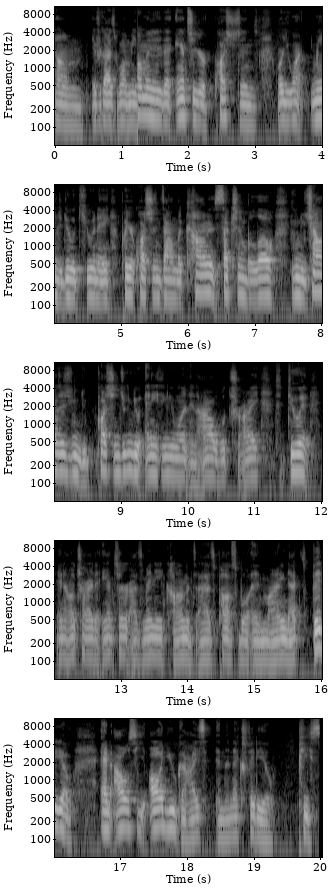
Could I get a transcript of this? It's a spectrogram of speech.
Um, if you guys want me, want me to answer your questions, or you want me to do a Q&A, put your questions down in the comment section below. You can do challenges, you can do questions, you can do anything you want, and I will try to do it, and I'll try to answer as many comments as possible in my next video. And I will see all you guys in the next video. Peace.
